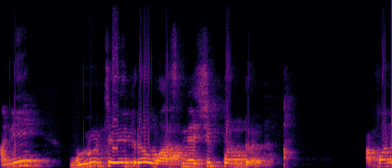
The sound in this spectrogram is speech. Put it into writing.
आणि गुरुचरित्र वाचण्याची पद्धत. आपण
